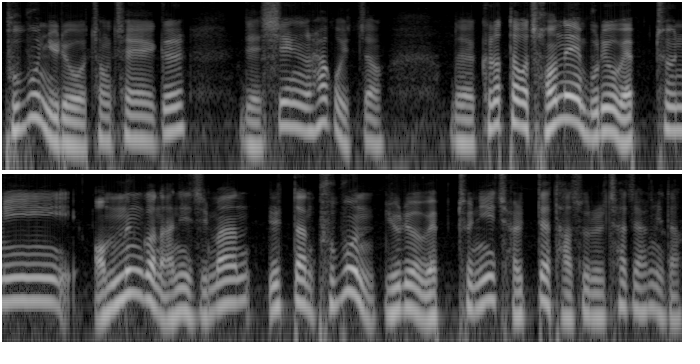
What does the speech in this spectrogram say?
부분 유료 정책을 네, 시행을 하고 있죠. 네, 그렇다고 전에 무료 웹툰이 없는 건 아니지만 일단 부분 유료 웹툰이 절대 다수를 차지합니다.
